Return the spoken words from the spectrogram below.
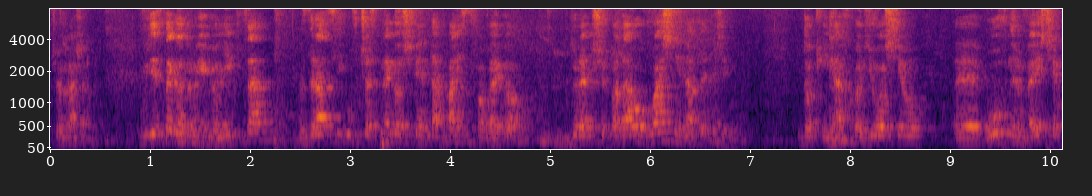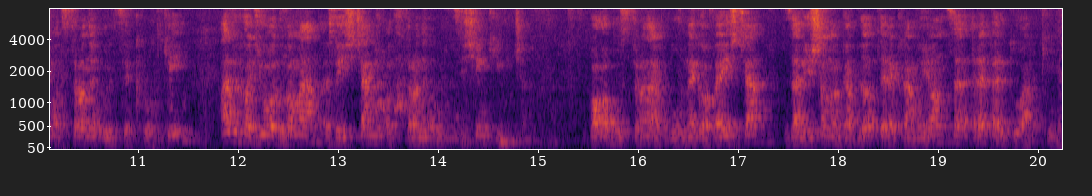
przepraszam, 22 lipca z racji ówczesnego święta państwowego, które przypadało właśnie na ten dzień. Do kina wchodziło się e, głównym wejściem od strony ulicy Krótkiej, a wychodziło dwoma wyjściami od strony ulicy Sienkiewicza. Po obu stronach głównego wejścia zawieszono gabloty reklamujące repertuar kina.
